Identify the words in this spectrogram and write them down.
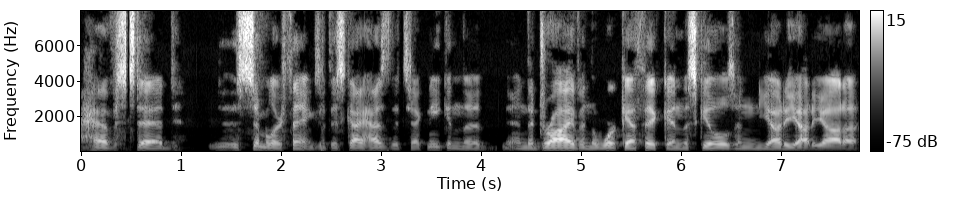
have said uh, similar things that this guy has the technique and the and the drive and the work ethic and the skills and yada yada yada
